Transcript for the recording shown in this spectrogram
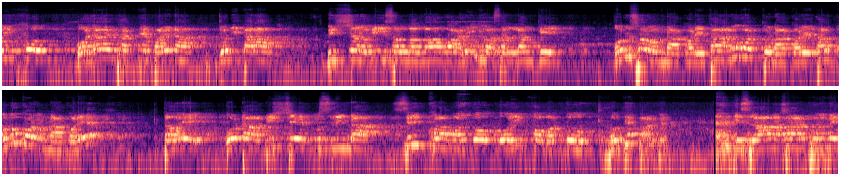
ঐক্য বজায় থাকতে পারে না যদি তারা বিশ্ব নবী সাল্লাল্লাহু আলাইহি ওয়াসাল্লামকে অনুসরণ না করে, তার আনুগত্য না করে, তার অনুকরণ না করে তাহলে গোটা বিশ্বের মুসলিমরা শৃঙ্খলাবদ্ধ ও ঐক্যবদ্ধ হতে পারবে ইসলাম আসার পূর্বে,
